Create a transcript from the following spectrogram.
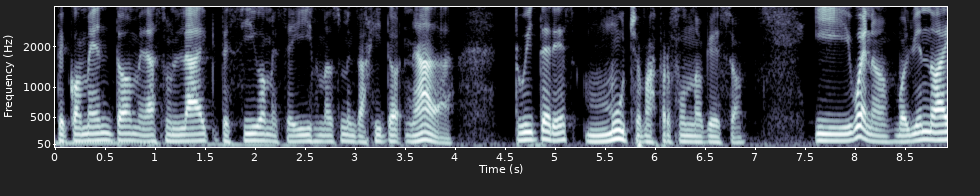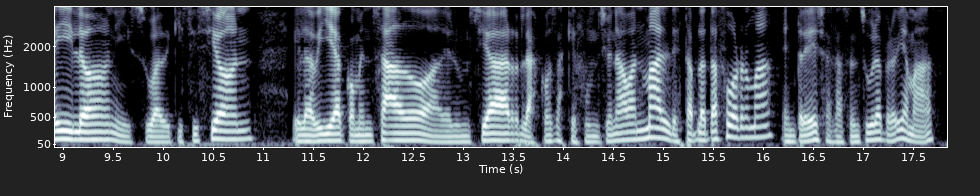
te comento, me das un like, te sigo, me seguís, me das un mensajito, nada. Twitter es mucho más profundo que eso. Y bueno, volviendo a Elon y su adquisición, él había comenzado a denunciar las cosas que funcionaban mal de esta plataforma, entre ellas la censura, pero había más,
